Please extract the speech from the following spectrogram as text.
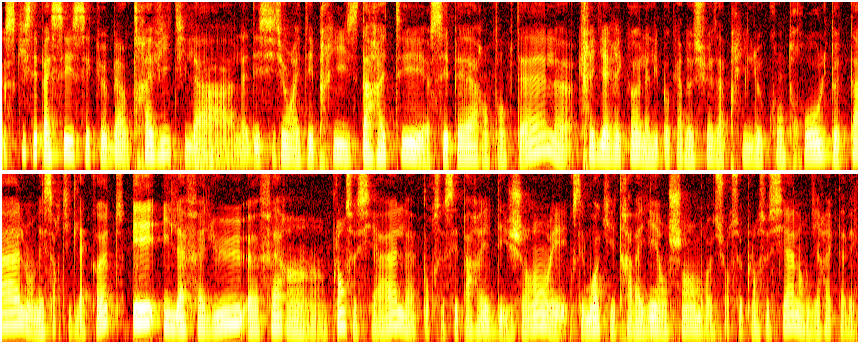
ce qui s'est passé, c'est que ben, très vite, la décision a été prise d'arrêter CPR en tant que tel. Crédit Agricole, à l'époque, Arnaud Suez a pris le contrôle total. On est sorti de la cote. Et il a fallu euh, faire un plan social pour se séparer des gens. Et c'est moi qui ai travaillé en chambre sur ce plan social, en direct avec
